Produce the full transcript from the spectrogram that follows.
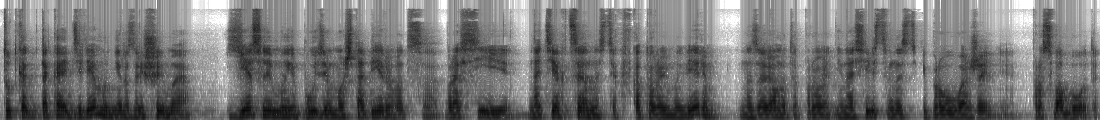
тут как бы такая дилемма неразрешимая. Если мы будем масштабироваться в России на тех ценностях, в которые мы верим, назовем это про ненасильственность и про уважение, про свободы,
